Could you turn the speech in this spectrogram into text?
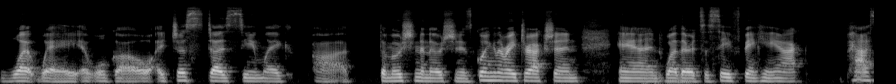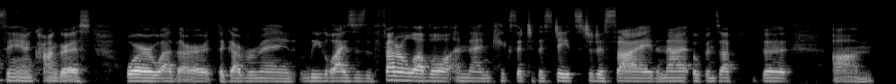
what way it will go. It just does seem like uh, the motion in the ocean is going in the right direction. And whether it's a Safe Banking Act passing in Congress or whether the government legalizes at the federal level and then kicks it to the states to decide. And that opens up the um,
